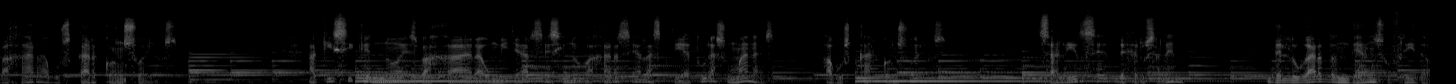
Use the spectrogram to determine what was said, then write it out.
bajar a buscar consuelos. Aquí sí que no es bajar a humillarse, sino bajarse a las criaturas humanas, a buscar consuelos. Salirse de Jerusalén, del lugar donde han sufrido,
